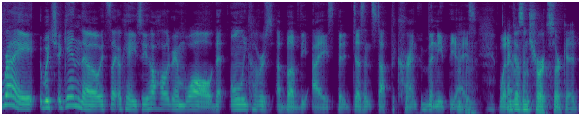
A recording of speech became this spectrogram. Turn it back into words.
Right. Which again, though, it's like okay, so you have a hologram wall that only covers above the ice, but it doesn't stop the current beneath the Mhm. Mm-hmm. ice. It Whatever. doesn't short circuit,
